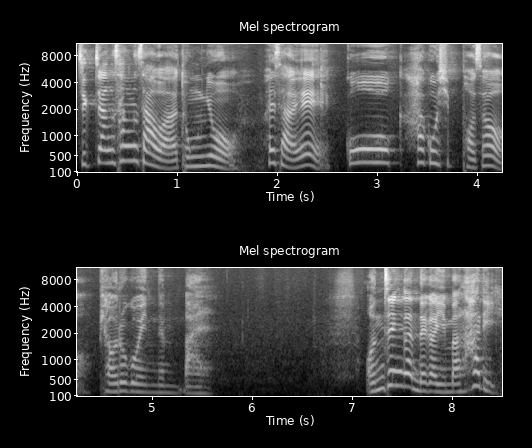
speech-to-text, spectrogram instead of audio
직장 상사와 동료, 회사에 꼭 하고 싶어서 벼르고 있는 말. 언젠간 내가 이 말 하리.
